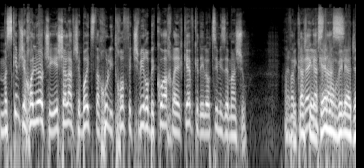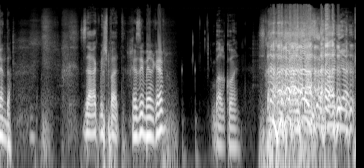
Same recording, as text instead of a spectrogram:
מסכים שיכול להיות שיש שלב שבו יצטרכו לדחוף את שבירו בכוח להרכב כדי להוציא מזה משהו. אבל ביקשתי כרגע הרכב, הוא מביא לי אג'נדה. זה היה רק משפט. חזי, מי הרכב? בר כהן. איזה מניאק.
